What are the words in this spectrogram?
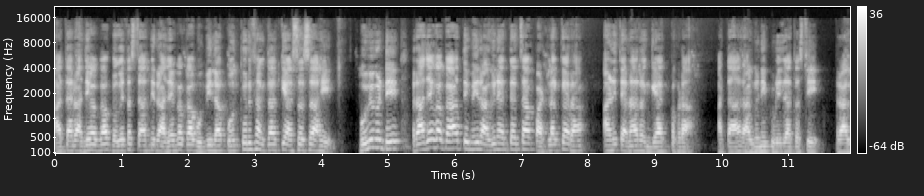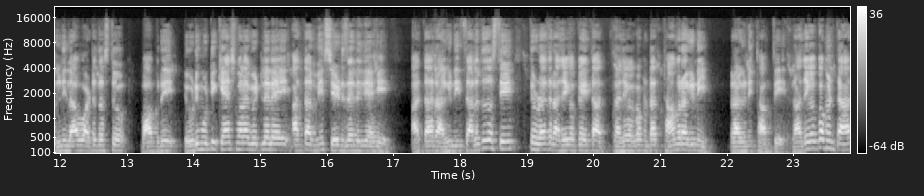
आता राजा काका बघत असतात आणि राजा काका भूमीला फोन करून सांगतात की असं असं आहे. भूमी म्हणते राजा काका तुम्ही रागिणी आत्यांचा पाठलाग करा आणि त्यांना रंग्यात पकडा. आता रागिणी पुढे जात असते. रागिणीला वाटत असतं बापरे एवढी मोठी कॅश मला भेटलेली आहे. आता मी सेट झालेली आहे. आता रागिणी चालतच असते. तेवढ्यात राजा काका येतात. राजा काका म्हणतात थांब रागिणी. रागिणी थांबते. राजा काका म्हणतात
